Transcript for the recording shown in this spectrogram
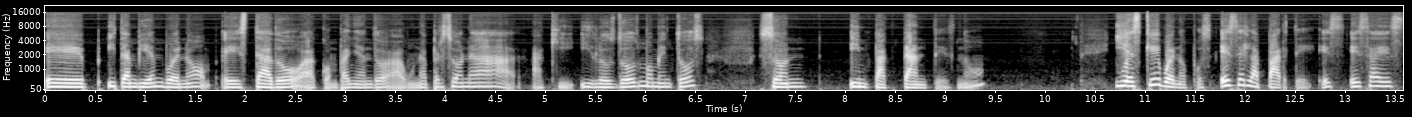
Eh, y también, bueno, he estado acompañando a una persona aquí y los dos momentos son impactantes, ¿no? Y es que, bueno, pues esa es la parte, es, esa es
